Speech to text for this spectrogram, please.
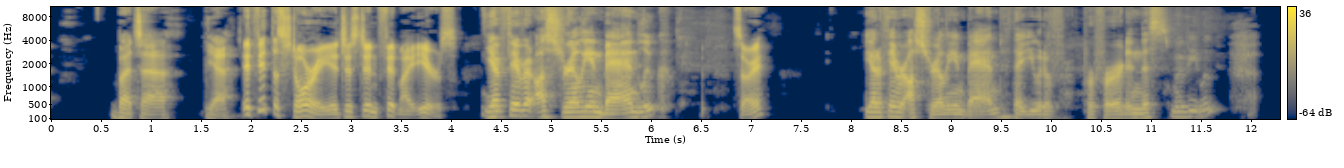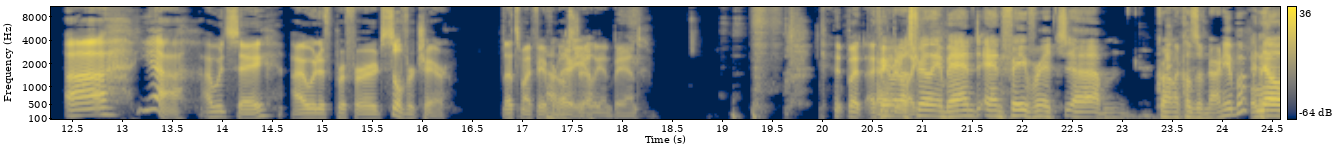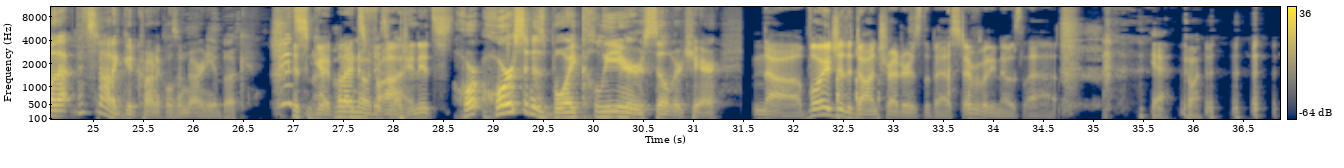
but uh, yeah, It fit the story. It just didn't fit my ears. You have a favorite Australian band, Luke? Sorry. You got a favorite Australian band that you would have preferred in this movie, Luke? Uh, yeah, I would say I would have preferred Silverchair. That's my favorite Oh, there you go. Australian band. but I think favorite they're like, Australian band and favorite um, Chronicles of Narnia book. No, that that's not a good Chronicles of Narnia book. it's, it's not, good, but I know it is fine. one. It's Hor- Horse and his boy clear Silverchair. no Voyage of the Dawn Treader is the best. Everybody knows that. Yeah, come on.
